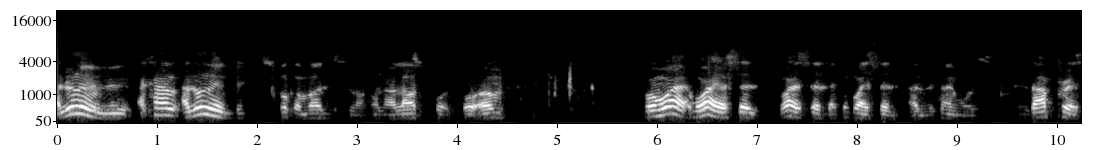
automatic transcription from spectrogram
I don't know if we, I can't I don't know if we spoke about this on our last pod, but um from what what I said what I said I think what I said at the time was that press.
